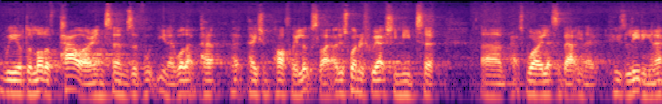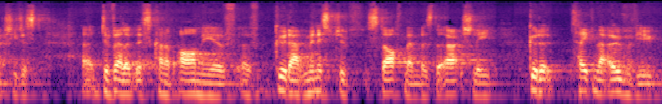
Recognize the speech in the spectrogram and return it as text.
wield a lot of power in terms of you know what that pa- patient pathway looks like. I just wonder if we actually need to uh, perhaps worry less about you know who's leading and actually just uh, develop this kind of army of, of, good administrative staff members that are actually good at taking that overview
